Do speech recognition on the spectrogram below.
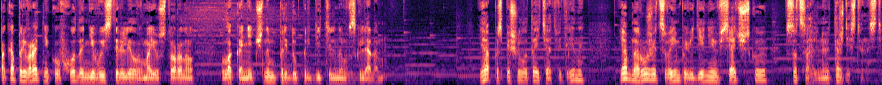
пока привратник входа не выстрелил в мою сторону лаконичным предупредительным взглядом. Я поспешил отойти от витрины и обнаружить своим поведением всяческую социальную тождественность.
